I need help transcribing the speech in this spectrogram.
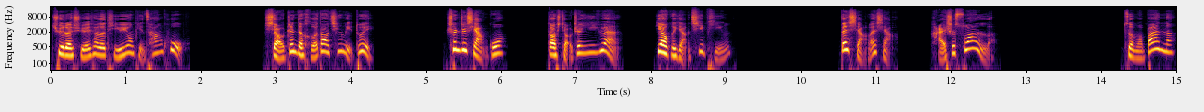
去了学校的体育用品仓库、小镇的河道清理队，甚至想过到小镇医院要个氧气瓶。但想了想。还是算了，怎么办呢？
